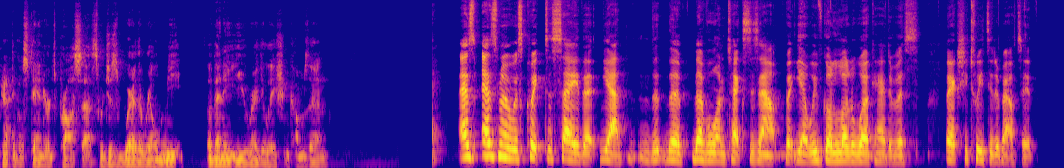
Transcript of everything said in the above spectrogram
technical standards process, which is where the real mm-hmm. meat of any EU regulation comes in. As ESMA was quick to say that, yeah, the, the level one text is out, but yeah, we've got a lot of work ahead of us. They actually tweeted about it,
